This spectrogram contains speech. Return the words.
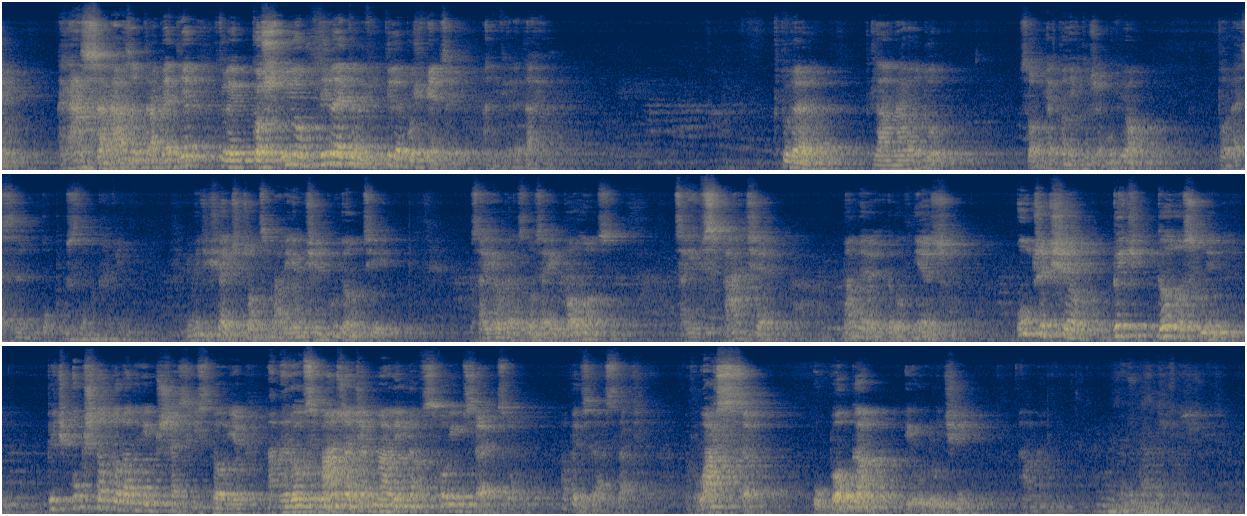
raz za razem tragedie, które kosztują tyle krwi, tyle poświęceń, a niewiele dają. Które dla narodu są, jak to niektórzy mówią, bolesnym upustem krwi. I my dzisiaj, czcząc Marię, dziękując jej za jej obecność, za jej pomoc, za jej wsparcie, mamy również uczyć się być dorosłymi, być ukształtowanymi przez historię. Mamy rozważać jak Maryja w swoim sercu, aby wzrastać w łasce u Boga i u ludzi. Amen.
